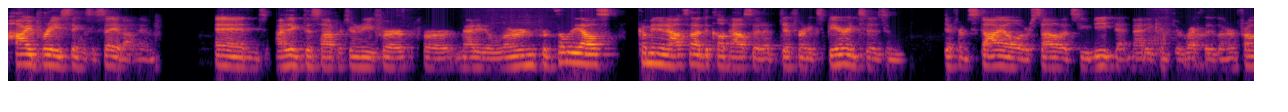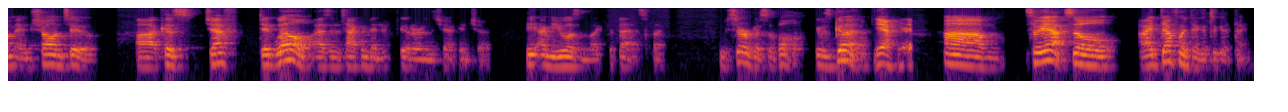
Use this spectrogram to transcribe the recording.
high praise things to say about him, and I think this opportunity for for Matty to learn from somebody else coming in outside the clubhouse that have different experiences and different style or style that's unique that Matty can directly learn from, and Sean too, because uh, Jeff did well as an attacking midfielder in the championship. He, I mean, he wasn't like the best, but he was serviceable. He was good. Yeah. Um. So yeah. So I definitely think it's a good thing.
